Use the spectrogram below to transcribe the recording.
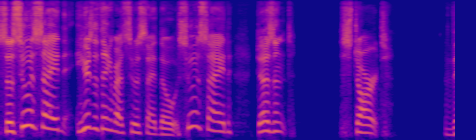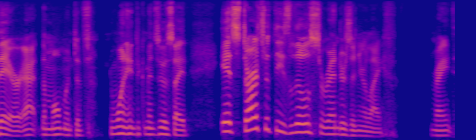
So suicide here's the thing about suicide though. Suicide doesn't start there at the moment of wanting to commit suicide it starts with these little surrenders in your life, right?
